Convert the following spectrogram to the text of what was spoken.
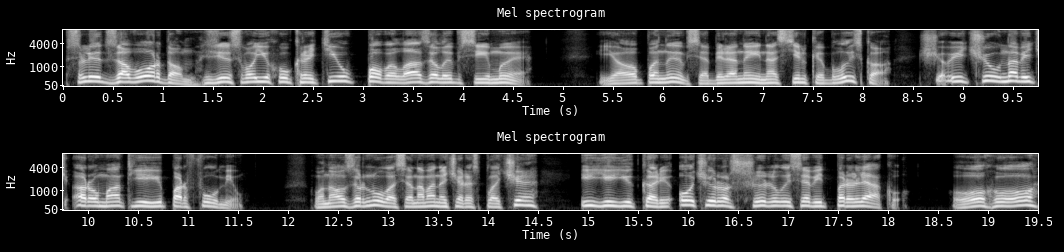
вслід за вордом, зі своїх укриттів повилазили всі ми. Я опинився біля неї настільки близько, що відчув навіть аромат її парфумів. Вона озирнулася на мене через плече, і її карі очі розширилися від переляку. Ого,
